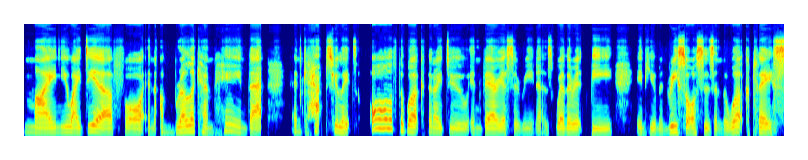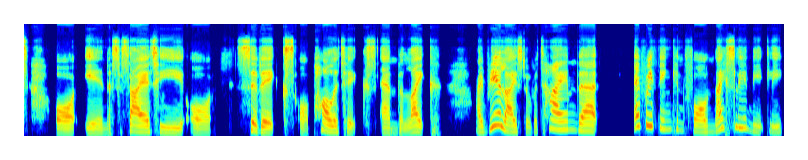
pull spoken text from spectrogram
my new idea for an umbrella campaign that encapsulates all of the work that I do in various arenas, whether it be in human resources in the workplace, or in society, or civics, or politics, and the like. I realized over time that everything can fall nicely and neatly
